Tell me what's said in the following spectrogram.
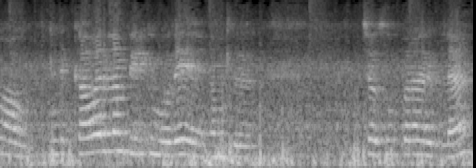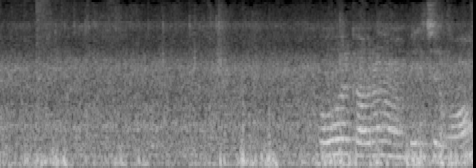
வாவ் இந்த கவர்லாம் பிரிக்கும் போதே நமக்கு சூப்பராக இருக்குல்ல? ஒவ்வொரு கவரும் நம்ம பிரிச்சிருவோம்.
